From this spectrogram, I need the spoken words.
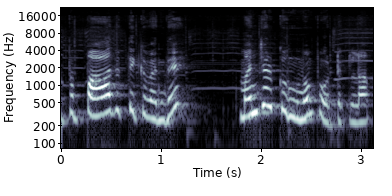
இப்போ பாதத்துக்கு வந்து மஞ்சள் குங்குமம் போட்டுக்கலாம்.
